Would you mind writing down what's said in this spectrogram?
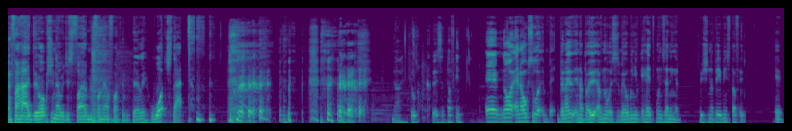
if I had the option, I would just fire them in front of a fucking telly. Watch that. but it's a tough. Um, no, and also been out and about. I've noticed as well when you've got headphones in and you're pushing a baby and stuff, it it,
